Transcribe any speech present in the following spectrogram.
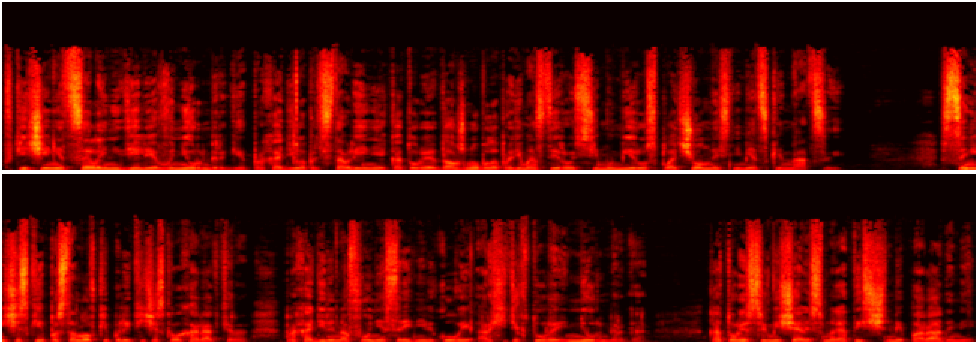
В течение целой недели в Нюрнберге проходило представление, которое должно было продемонстрировать всему миру сплоченность немецкой нации. Сценические постановки политического характера проходили на фоне средневековой архитектуры Нюрнберга, которые совмещались с многотысячными парадами,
